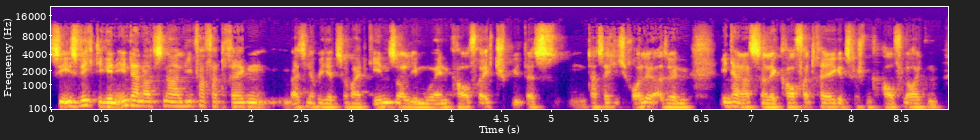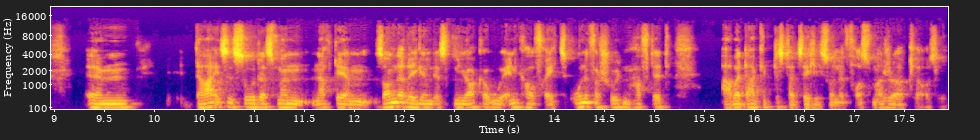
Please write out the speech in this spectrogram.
Sie ist wichtig in internationalen Lieferverträgen. Ich weiß nicht, ob ich jetzt so weit gehen soll. Im UN-Kaufrecht spielt das tatsächlich Rolle, also in internationale Kaufverträge zwischen Kaufleuten. Ähm, da ist es so, dass man nach den Sonderregeln des New Yorker UN-Kaufrechts ohne Verschulden haftet. Aber da gibt es tatsächlich so eine Force Majeure-Klausel.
